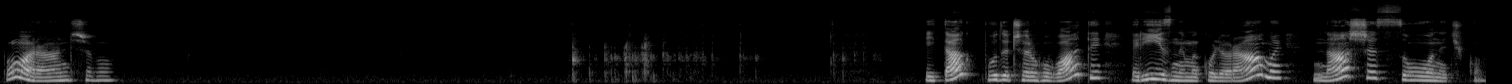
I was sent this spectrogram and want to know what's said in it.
Помаранчеву. І так буду чергувати різними кольорами наше сонечко.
